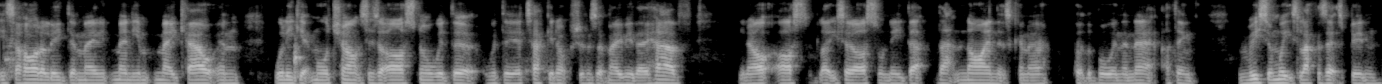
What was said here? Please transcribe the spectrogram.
it's a harder league than many, many make out. And will he get more chances at Arsenal with the with the attacking options that maybe they have? You know, like you said, Arsenal need that that nine that's going to put the ball in the net. I think in recent weeks, Lacazette's been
